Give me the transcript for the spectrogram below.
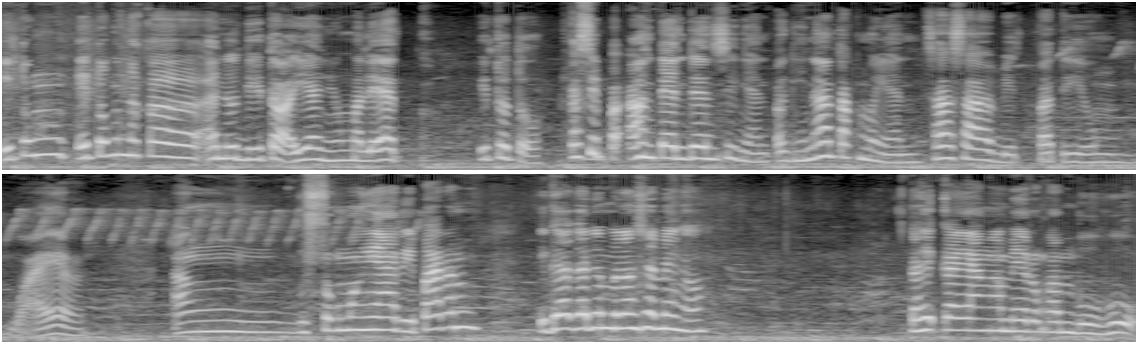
Itong, itong naka, ano dito, ayan, yung maliit. Ito to. Kasi pa, ang tendency niyan, pag hinatak mo yan, sasabit pati yung wire. Ang gusto kong mangyari, parang igaganon mo lang siya, Meng, oh. Kahit kaya nga meron kang buho.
